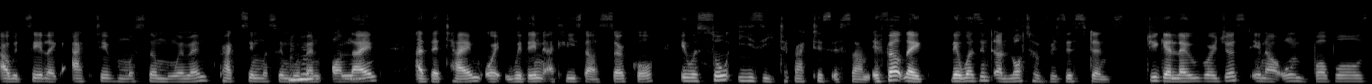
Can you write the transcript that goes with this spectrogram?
I would say like active Muslim women, practicing Muslim Mm-hmm. women online at the time or within at least our circle, it was so easy to practice Islam. It felt like there wasn't a lot of resistance. Do you get like we were just in our own bubbles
